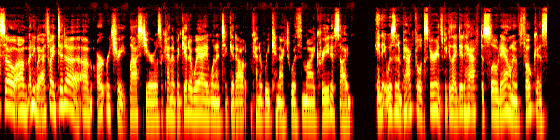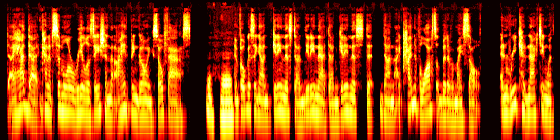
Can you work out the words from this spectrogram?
So um, anyway, so I did a um, art retreat last year. It was a kind of a getaway. I wanted to get out and kind of reconnect with my creative side. And it was an impactful experience because I did have to slow down and focus I had that kind of similar realization that I had been going so fast mm-hmm. and focusing on getting this done, getting that done, getting this d- done. I kind of lost a bit of myself and reconnecting with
